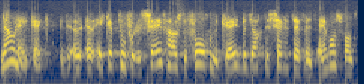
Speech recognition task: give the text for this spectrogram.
Nou nee, kijk, ik heb toen voor het Safe House de volgende kreet bedacht. Ik zeg het even in het Engels, want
